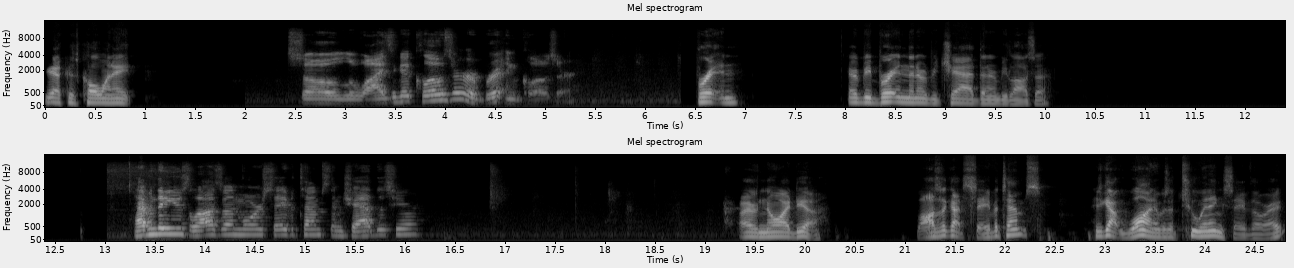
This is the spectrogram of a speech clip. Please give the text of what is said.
yeah, because Cole went eight. So Loaisiga closer or Britton closer? Britton. It would be Britton, then it would be Chad, then it would be Laza. Haven't they used Laza on more save attempts than Chad this year? I have no idea. Laza got save attempts. He's got one. It was a two inning save though, right?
